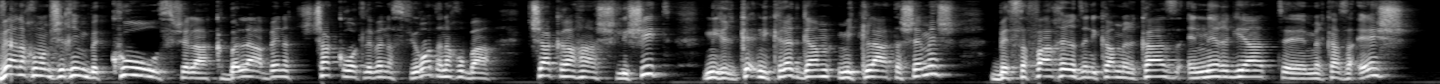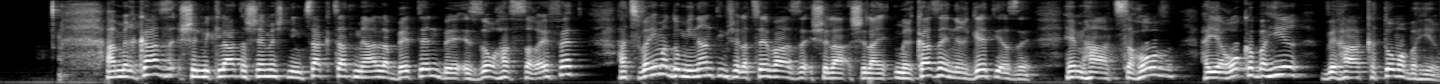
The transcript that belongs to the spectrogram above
ואנחנו ממשיכים בקורס של ההקבלה בין הצ'קרות לבין הספירות. אנחנו בצ'קרה השלישית, נקראת גם מקלעת השמש. בשפה אחרת זה נקרא מרכז אנרגיית, אה, מרכז האש. המרכז של מקלעת השמש נמצא קצת מעל הבטן באזור השרעפת. הצבעים הדומיננטיים של הצבע הזה, של, ה, של המרכז האנרגטי הזה, הם הצהוב, הירוק הבהיר והכתום הבהיר.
